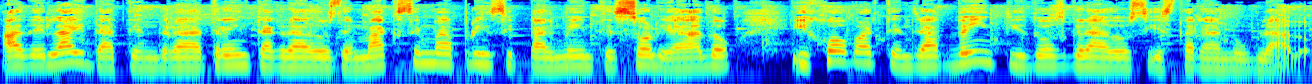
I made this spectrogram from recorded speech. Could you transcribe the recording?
Adelaida tendrá 30 grados de máxima, principalmente soleado. Y Hobart tendrá 22 grados y estará nublado.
